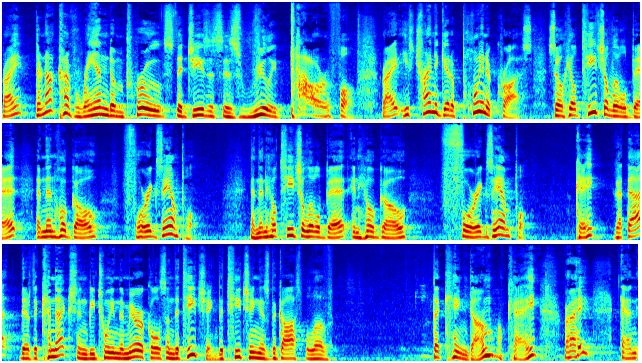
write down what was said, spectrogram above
right? They're not kind of random proofs that Jesus is really powerful, right? He's trying to get a point across. So he'll teach a little bit, and then he'll go, for example. And then he'll teach a little bit, and he'll go, for example. Okay, you got that? There's a connection between the miracles and the teaching. The teaching is the gospel of the kingdom, okay, right? And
